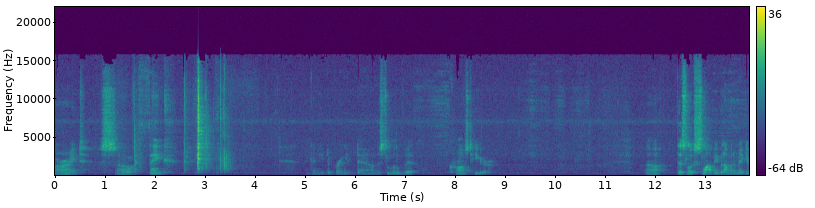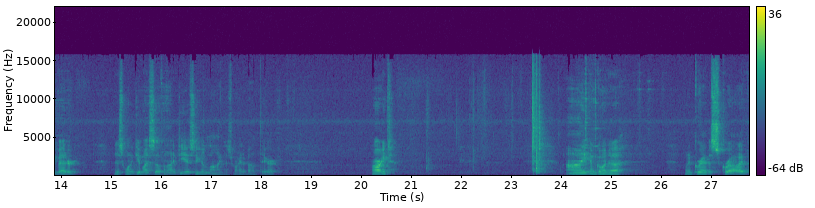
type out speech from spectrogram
All right, so I think, I think I need to bring it down just a little bit across here. Uh, this looks sloppy, but I'm going to make it better. I just want to give myself an idea so your line is right about there. All right, I am going to I'm going to grab a scribe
